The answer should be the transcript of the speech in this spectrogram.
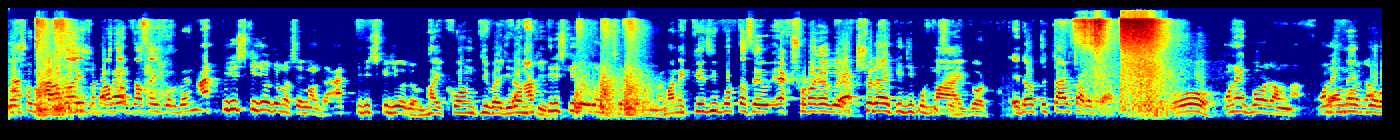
দর্শক বাজার বাজার যাচাই করবেন? আটত্রিশ কেজি ওজন আছে মালটা আটত্রিশ কেজি ওজন। ভাই কোন কি ভাই কোন কি? আটত্রিশ কেজি ওজন আছে মানে কেজি পড়তেছে একশো টাকা করে? একশো টাকা কেজি পড়তেছে। মাই গড এটা হচ্ছে চার চার ও। অনেক বড় জানলা অনেক বড়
